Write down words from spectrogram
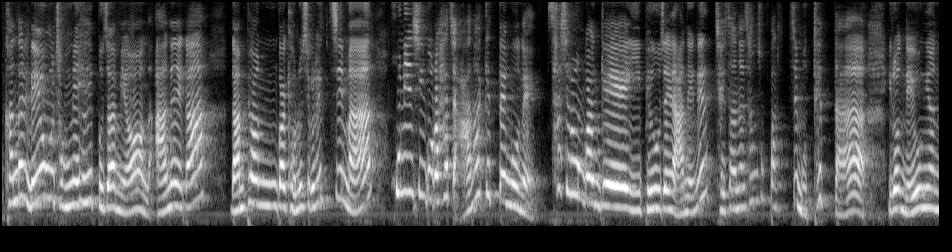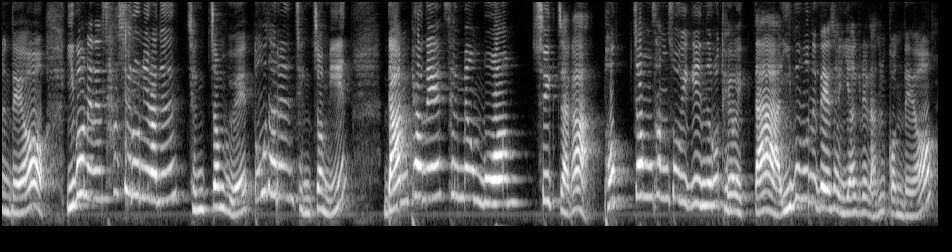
간단히 내용을 정리해 보자면 아내가 남편과 결혼식을 했지만 혼인 신고를 하지 않았기 때문에 사실혼 관계의 이 배우자의 아내는 재산을 상속받지 못했다 이런 내용이었는데요. 이번에는 사실혼이라는 쟁점 외에 또 다른 쟁점인 남편의 생명보험 수익자가 법정 상속이긴으로 되어 있다. 이 부분에 대해서 이야기를 나눌 건데요.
